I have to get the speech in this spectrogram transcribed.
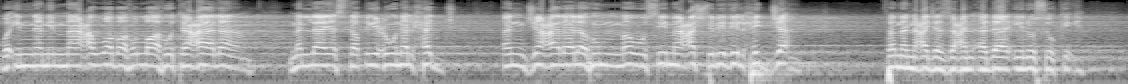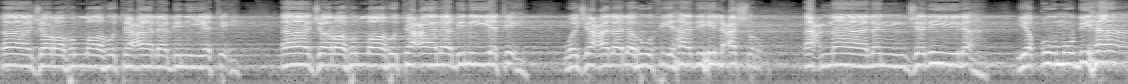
وإن مما عوضه الله تعالى من لا يستطيعون الحج أن جعل لهم موسم عشر ذي الحجة فمن عجز عن أداء نسكه آجره الله تعالى بنيته آجره الله تعالى بنيته وجعل له في هذه العشر اعمالا جليلة يقوم بها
